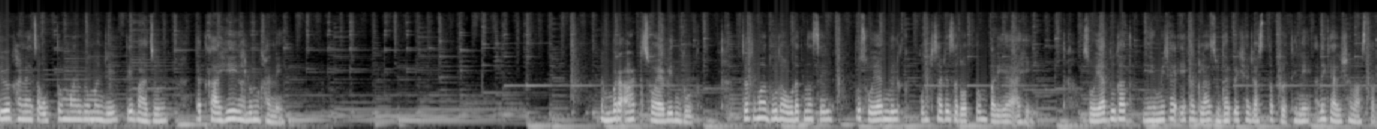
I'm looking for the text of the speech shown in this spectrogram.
तिळ खाण्याचा उत्तम मार्ग म्हणजे ते भाजून त्यात काहीही घालून खाणे. नंबर आठ सोयाबीन दूध. जर तुम्हाला दूध आवडत नसेल तर सोया मिल्क तुमच्यासाठी सर्वोत्तम पर्याय आहे. सोया दुधात नेहमीच्या एका ग्लास दुधापेक्षा जास्त प्रथिने आणि कॅल्शियम असतात.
